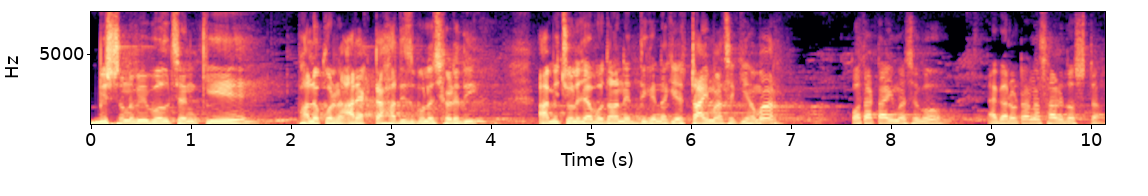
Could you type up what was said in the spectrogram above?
বিশ্বনবী বলছেন, কি? ভালো করেন আর একটা হাদিস বলে ছেড়ে দিই। আমি চলে যাব দানের দিকে নাকি? টাইম আছে কি আমার? কটা টাইম আছে গো। এগারোটা না সাড়ে দশটা?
